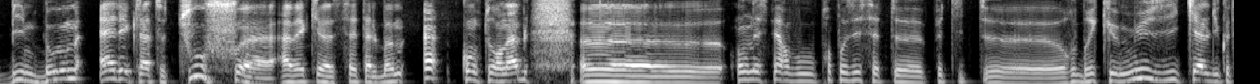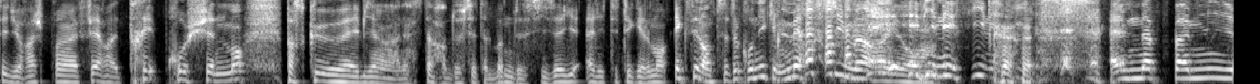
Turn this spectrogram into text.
bim boum, elle éclate tout avec cet album incontournable. Euh, on espère vous proposer cette euh, petite euh, rubrique musicale du côté du rage.fr très prochainement parce que, eh bien, à l'instar de cet album de Ciseille, elle était également excellente cette chronique. Merci Marion. Et puis merci, merci. Elle n'a pas mis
